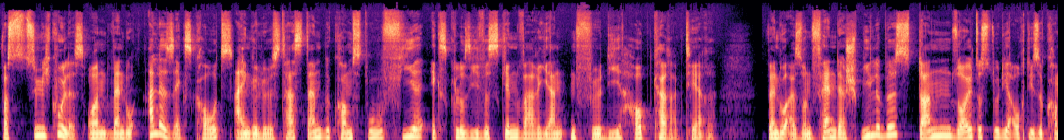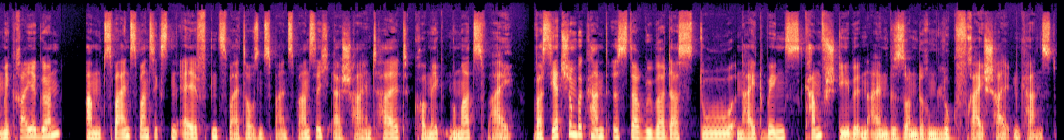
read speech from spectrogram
was ziemlich cool ist. Und wenn du alle sechs Codes eingelöst hast, dann bekommst du vier exklusive Skin-Varianten für die Hauptcharaktere. Wenn du also ein Fan der Spiele bist, dann solltest du dir auch diese Comic-Reihe gönnen. Am 22.11.2022 erscheint halt Comic Nummer 2. Was jetzt schon bekannt ist darüber, dass du Nightwings Kampfstäbe in einem besonderen Look freischalten kannst.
